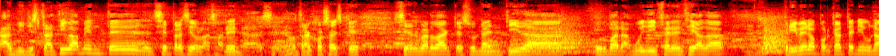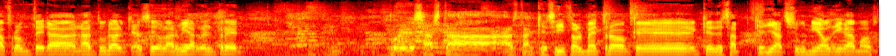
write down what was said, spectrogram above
administrativamente siempre ha sido las arenas. ¿eh? Otra cosa es que si es verdad que es una entidad urbana muy diferenciada, primero porque ha tenido una frontera natural que ha sido las vías del tren pues hasta, hasta que se hizo el metro que, que, ya se unió, digamos,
